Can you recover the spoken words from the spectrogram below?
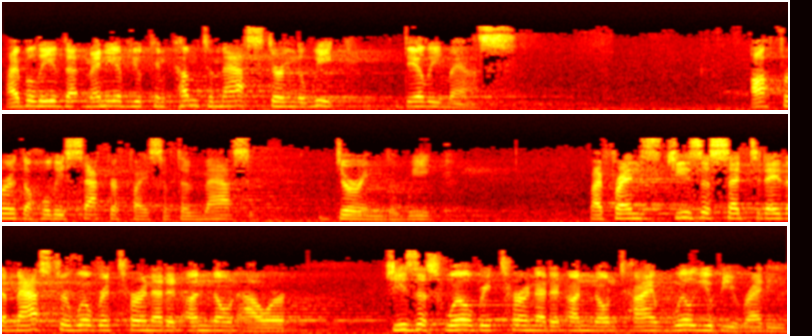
I believe that many of you can come to Mass during the week, daily Mass. Offer the holy sacrifice of the Mass during the week. My friends, Jesus said today the Master will return at an unknown hour. Jesus will return at an unknown time. Will you be ready?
